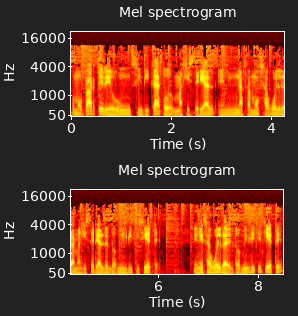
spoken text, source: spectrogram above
como parte de un sindicato magisterial en una famosa huelga magisterial del 2017. En esa huelga del 2017,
